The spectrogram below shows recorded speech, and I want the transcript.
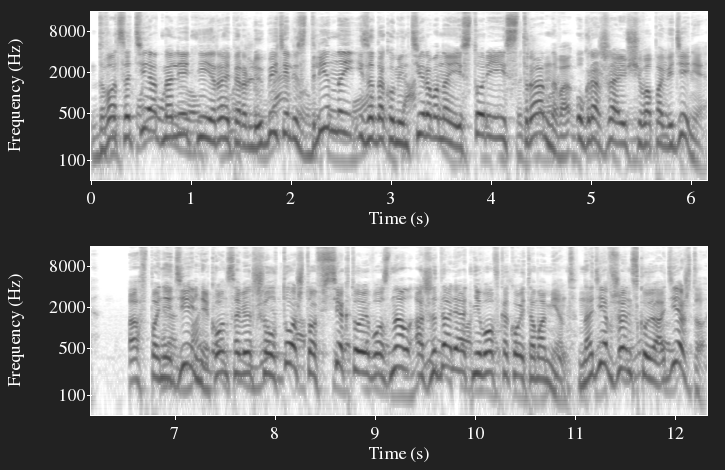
21-летний рэпер-любитель с длинной и задокументированной историей странного, угрожающего поведения. А в понедельник он совершил то, что все, кто его знал, ожидали от него в какой-то момент. Надев женскую одежду,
